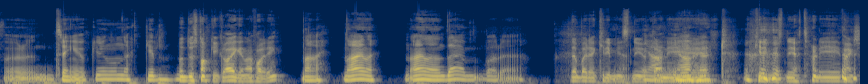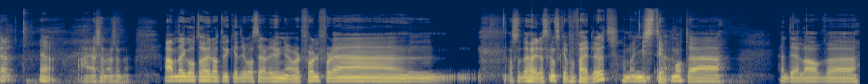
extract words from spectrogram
For du trenger jo ikke noen nøkkel. men du snakker ikke av egen erfaring? Nei. Nei, nei. Nei, nei, det er bare Det er bare krimisnyheteren ja, i, krimisnyheteren i fengsel? Ja. Nei, jeg skjønner, jeg skjønner. Ja, men Det er godt å høre at du ikke driver og stjeler hunder, i hvert fall, for det Altså, det høres ganske forferdelig ut. Man mister jo på en måte en del av uh,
